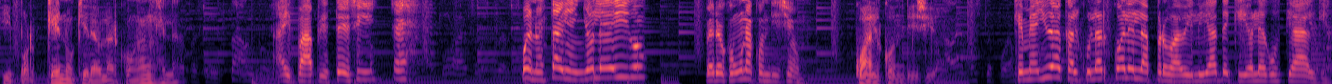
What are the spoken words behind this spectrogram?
y por qué no quiere hablar con Ángela. Ay, papi, usted sí. Eh. Bueno, está bien, yo le digo, pero con una condición. ¿Cuál condición? Que me ayude a calcular cuál es la probabilidad de que yo le guste a alguien.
